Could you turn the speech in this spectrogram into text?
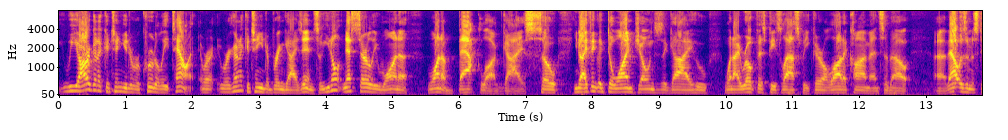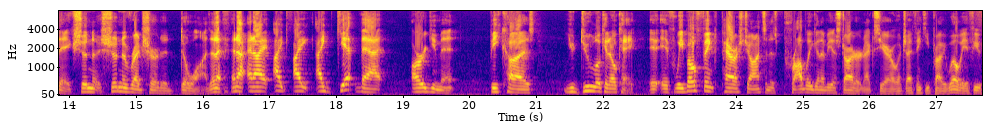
we are going to continue to recruit elite talent. And we're, we're going to continue to bring guys in. So you don't necessarily want to want to backlog guys. So, you know, I think like Dawand Jones is a guy who, when I wrote this piece last week, there were a lot of comments about uh, that was a mistake. Shouldn't shouldn't have redshirted Dawand. And I, and I, and I, I, I, I get that argument because you do look at okay if we both think Paris Johnson is probably going to be a starter next year, which I think he probably will be, if you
